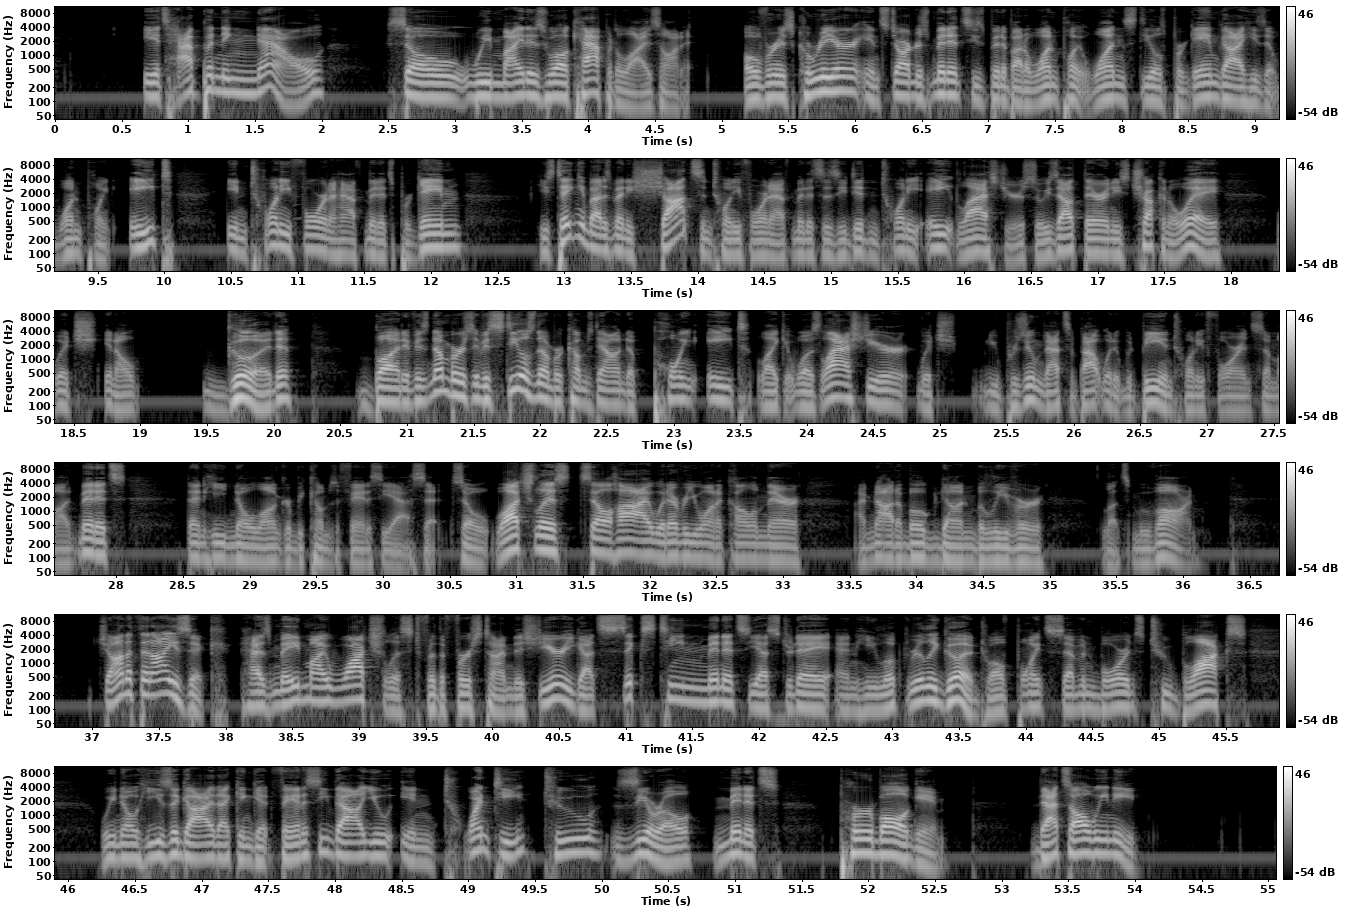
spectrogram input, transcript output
it's happening now, so we might as well capitalize on it. Over his career in starters minutes, he's been about a 1.1 steals per game guy. He's at 1.8 in 24 and a half minutes per game. He's taking about as many shots in 24 and a half minutes as he did in 28 last year. So he's out there and he's chucking away, which, you know, good. But if his numbers, if his steals number comes down to 0.8 like it was last year, which you presume that's about what it would be in 24 and some odd minutes, then he no longer becomes a fantasy asset. So watch list, sell high, whatever you want to call him there. I'm not a Bogdan believer. Let's move on. Jonathan Isaac has made my watch list for the first time this year. He got 16 minutes yesterday and he looked really good 12 points, seven boards, two blocks. We know he's a guy that can get fantasy value in 20 to 0 minutes per ball game. That's all we need.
